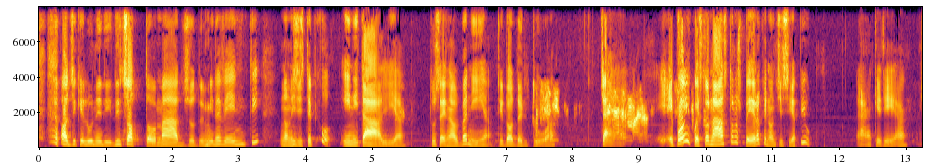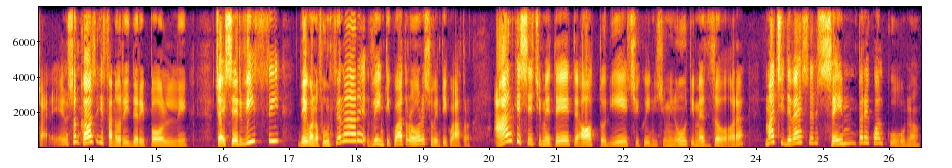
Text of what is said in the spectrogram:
oggi che è lunedì 18 maggio 2020, non esiste più in Italia. Tu sei in Albania, ti do del tuo. Cioè, e poi questo nastro spero che non ci sia più. Anche lì, eh? Cioè, sono cose che fanno ridere i polli. Cioè, i servizi devono funzionare 24 ore su 24. Anche se ci mettete 8, 10, 15 minuti, mezz'ora, ma ci deve essere sempre qualcuno.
